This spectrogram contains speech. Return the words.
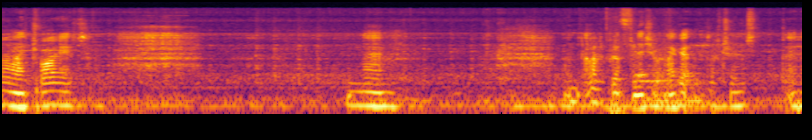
I might try it. And then and I'll finish it when I get the train station.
